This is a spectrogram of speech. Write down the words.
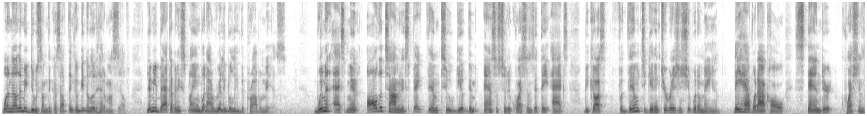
Well, now let me do something because I think I'm getting a little ahead of myself. Let me back up and explain what I really believe the problem is. Women ask men all the time and expect them to give them answers to the questions that they ask because for them to get into a relationship with a man, they have what I call standard questions.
